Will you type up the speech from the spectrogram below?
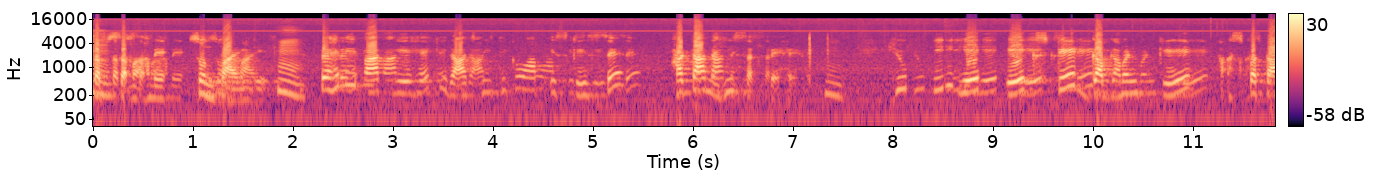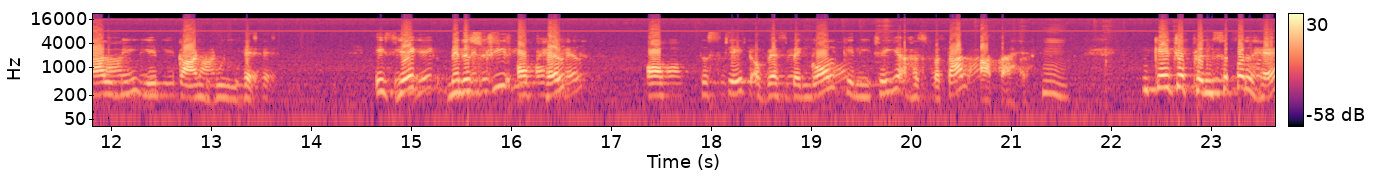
सब सब हमें सुन पाएँगे। हम्म। पहली बात ये है कि राजनीति को आप इस केस से हटा नहीं सकते हैं। हम्म। क्योंकि ये एक स्टेट गवर्नमेंट के अस्पताल में ये कांड हुई है। इस ये ministry of health of the state of West Bengal के नीचे ये अस्पताल आता है। हम्म। उनके जो प्रिंसिपल है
